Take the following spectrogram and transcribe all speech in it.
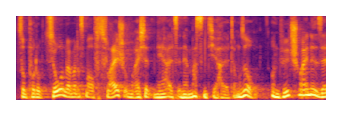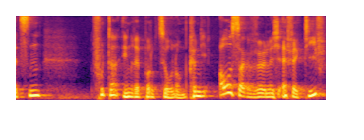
zur Produktion, wenn man das mal aufs Fleisch umrechnet, mehr als in der Massentierhaltung. So. Und Wildschweine setzen Futter in Reproduktion um, können die außergewöhnlich effektiv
